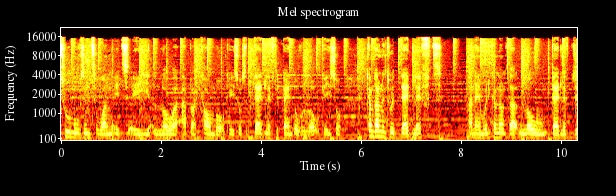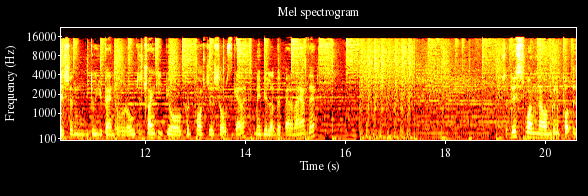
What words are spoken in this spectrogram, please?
two moves into one. It's a lower upper combo. Okay, so it's a deadlift to bent over row. Okay, so come down into a deadlift, and then when you come down to that low deadlift position, do your bent over row. Just try and keep your good posture, shoulders together. Maybe a little bit better than I have there. So this one now, I'm going to put the,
